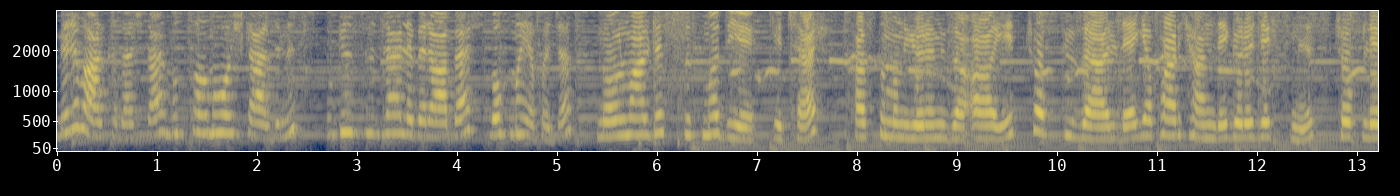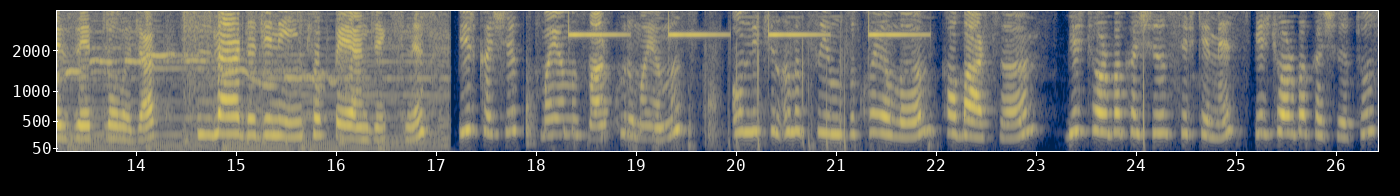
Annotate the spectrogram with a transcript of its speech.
Merhaba arkadaşlar, mutfağıma hoş geldiniz. Bugün sizlerle beraber lokma yapacağız. Normalde sıkma diye geçer. Kastamonu yöremize ait çok güzel de yaparken de göreceksiniz. Çok lezzetli olacak. Sizler de deneyin çok beğeneceksiniz. Bir kaşık mayamız var kuru mayamız. Onun için ılık suyumuzu koyalım kabarsın. Bir çorba kaşığı sirkemiz, bir çorba kaşığı tuz,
